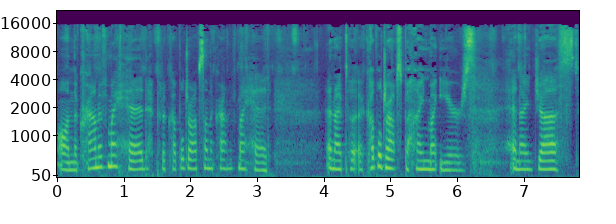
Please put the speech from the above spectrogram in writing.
on the crown of my head, I put a couple drops on the crown of my head, and I put a couple drops behind my ears. And I just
